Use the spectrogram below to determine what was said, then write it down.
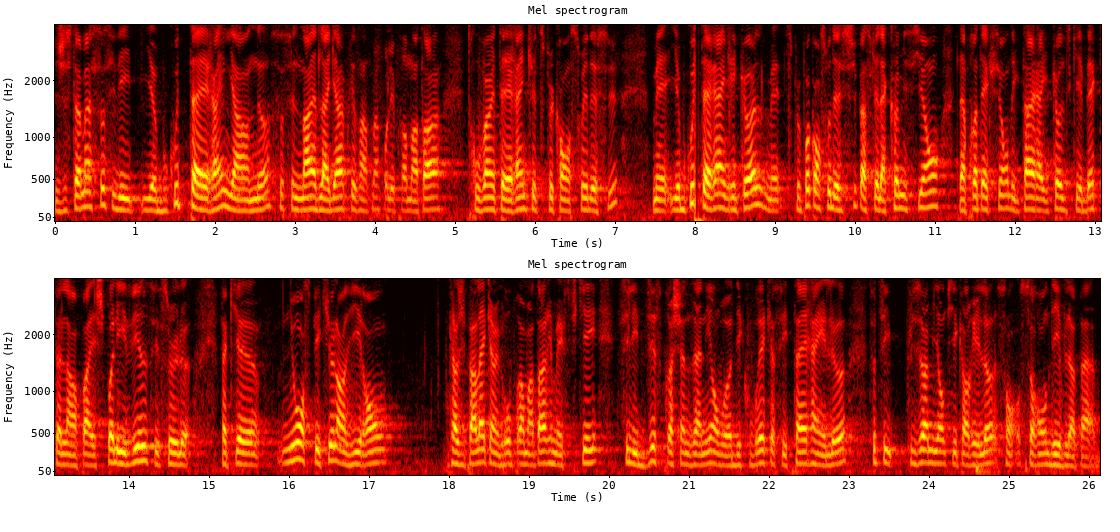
Justement, ça, c'est il y a beaucoup de terrain, il y en a. Ça, c'est le nerf de la guerre présentement pour les promoteurs, trouver un terrain que tu peux construire dessus. Mais il y a beaucoup de terrains agricoles, mais tu ne peux pas construire dessus parce que la Commission de la protection des terres agricoles du Québec te l'empêche. Pas les villes, c'est ceux-là. Fait que nous, on spécule environ. Quand j'ai parlé avec un gros promoteur, il m'a expliqué, si les dix prochaines années, on va découvrir que ces terrains-là, tous ces plusieurs millions de pieds carrés-là, seront développables.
